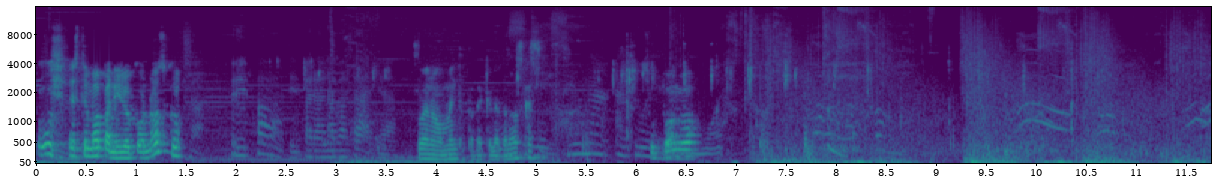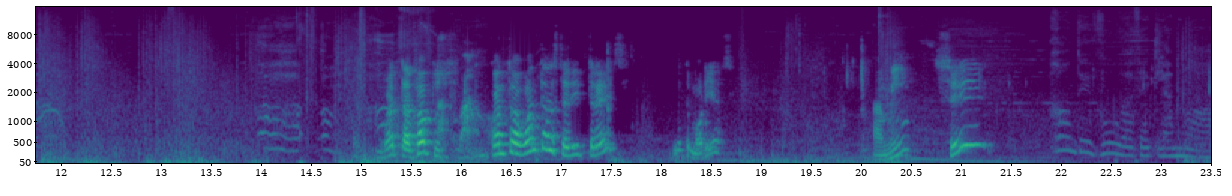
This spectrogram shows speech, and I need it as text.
Uf, este mapa ni lo conozco. Prepárate para la batalla. Buen momento para que la conozcas. Supongo. What the fuck, pues, ¿cuánto aguantas? Te di tres. ¿No te morías? ¿A mí? Sí. Rendez-vous avec la mort.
